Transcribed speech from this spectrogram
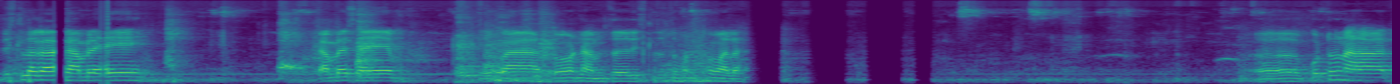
दिसलं का कांबळे? कांबळे साहेब हे तोंड आमचं दिसलं तोंड तुम्हाला. कुठून आहात?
